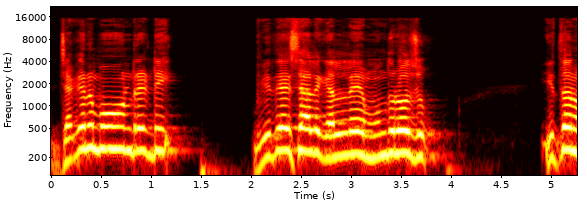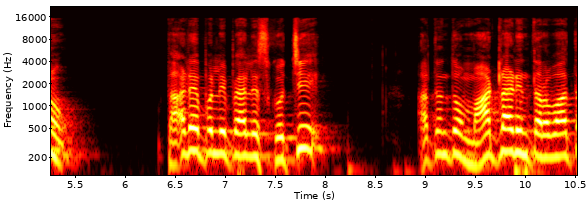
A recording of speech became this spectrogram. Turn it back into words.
జగన్మోహన్ రెడ్డి విదేశాలకు వెళ్ళే ముందు రోజు. ఇతను తాడేపల్లి ప్యాలెస్కి వచ్చి అతనితో మాట్లాడిన తర్వాత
